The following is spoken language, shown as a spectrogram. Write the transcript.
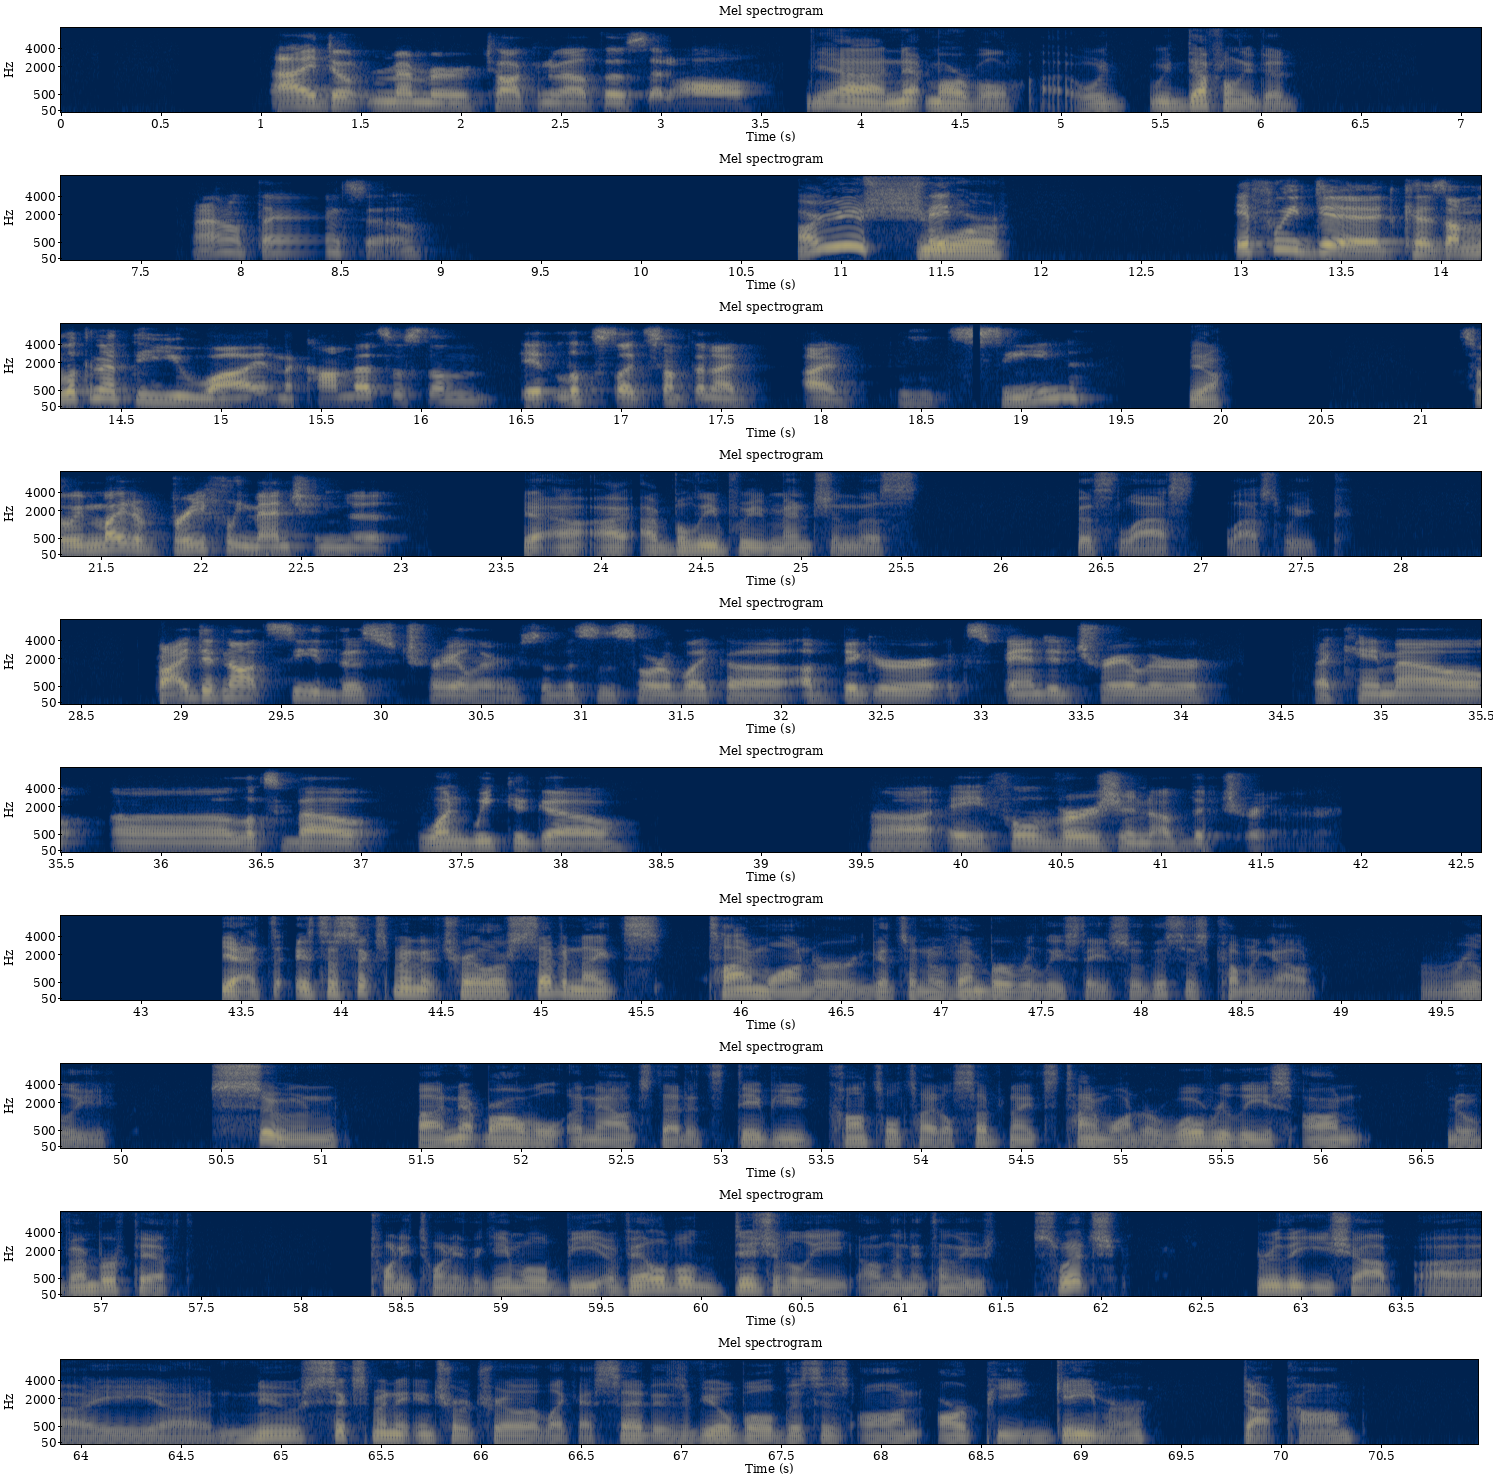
I don't remember talking about this at all. Yeah, Netmarble. Uh, we we definitely did. I don't think so. Are you sure? If we did, because I'm looking at the UI and the combat system, it looks like something I've I've seen. Yeah. So we might have briefly mentioned it. Yeah, I I believe we mentioned this this last last week. But I did not see this trailer, so this is sort of like a, a bigger, expanded trailer that came out. Uh, looks about one week ago. Uh, a full version of the trailer. Yeah, it's it's a six minute trailer. Seven Knights Time Wanderer gets a November release date, so this is coming out really soon. Uh, Netmarble announced that its debut console title, Seven Knights Time Wanderer, will release on November fifth, 2020. The game will be available digitally on the Nintendo Switch through the eShop. Uh, a uh, new six minute intro trailer, like I said, is viewable. This is on rpgamer.com.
